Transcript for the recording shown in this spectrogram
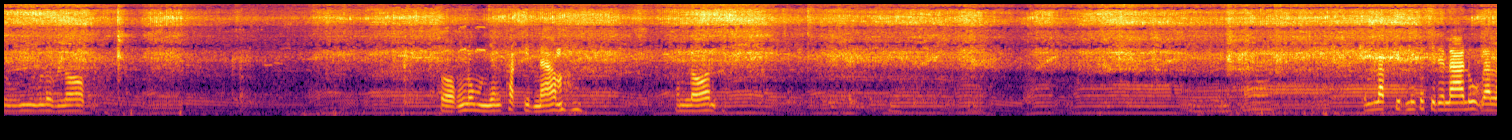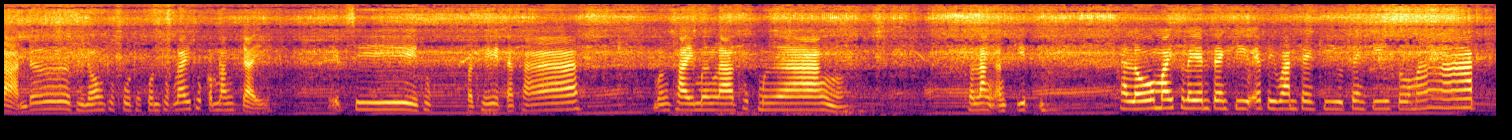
ดูวิวรอบ ๆสองหนุ่มยังพักกินน้ำมันร้อน สำหรับคลิปนี้ก็สิได้ลาลูกลาหลานเด้อพี่น้องทุกคนทุกคนทุกไลค์ทุกกำลังใจเอฟซีทุกประเทศนะคะ เมืองไทยเมืองลาวทุกเมืองฝรั่งอังกฤษ Hello my friend thank you everyone thank you thank you so much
